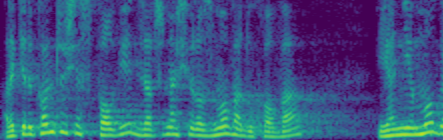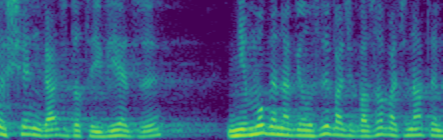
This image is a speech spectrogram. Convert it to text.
ale kiedy kończy się spowiedź, zaczyna się rozmowa duchowa, ja nie mogę sięgać do tej wiedzy, nie mogę nawiązywać, bazować na tym,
